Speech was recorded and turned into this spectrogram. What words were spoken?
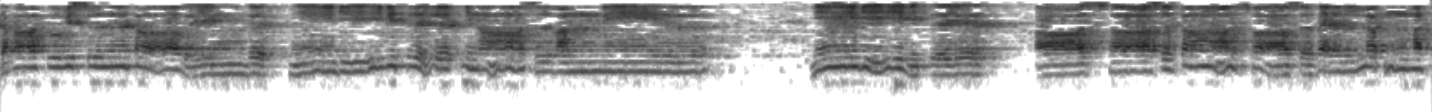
ධාතු විසුණතාවයෙන්ද මේ ජීවිතය විනාශ වන්නේ මේ ජීවිතය ආස්වාස ආස්වාස වැල්ලක් මත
